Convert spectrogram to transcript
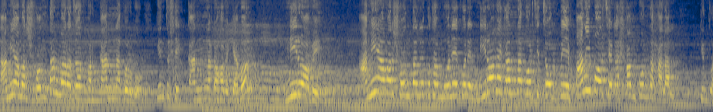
আমি আমার সন্তান মারা যাওয়ার পর কান্না করব। কিন্তু সেই কান্নাটা হবে কেমন? নীরবে। আমি আমার সন্তানের কথা মনে করে নীরবে কান্না করছি, চোখ বেয়ে পানি পড়ছে, এটা সম্পূর্ণ হালাল। কিন্তু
